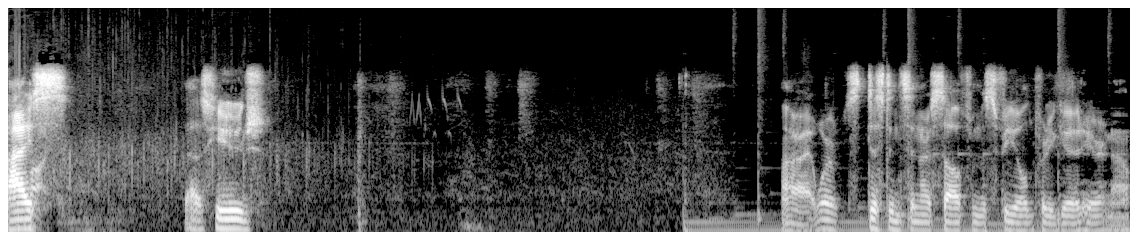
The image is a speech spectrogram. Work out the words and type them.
Nice. That was huge. Alright, we're distancing ourselves from this field pretty good here now.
